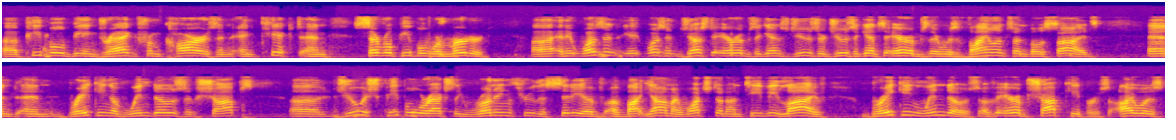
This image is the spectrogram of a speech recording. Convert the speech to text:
Uh, people being dragged from cars and, and kicked, and several people were murdered. Uh, and it wasn't it wasn't just Arabs against Jews or Jews against Arabs. There was violence on both sides, and and breaking of windows of shops. Uh, Jewish people were actually running through the city of, of Bat Yam. I watched it on TV live, breaking windows of Arab shopkeepers. I was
